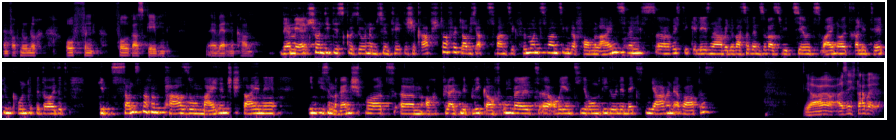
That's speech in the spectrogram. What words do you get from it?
einfach nur noch offen Vollgas geben äh, werden kann. Wir haben jetzt schon die Diskussion um synthetische Kraftstoffe, glaube ich, ab 2025 in der Formel 1, mhm. wenn ich es äh, richtig gelesen habe, was ja denn sowas wie CO2-Neutralität im Grunde bedeutet. Gibt es sonst noch ein paar so Meilensteine in diesem Rennsport, ähm, auch vielleicht mit Blick auf Umweltorientierung, die du in den nächsten Jahren erwartest? Ja, also ich glaube,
